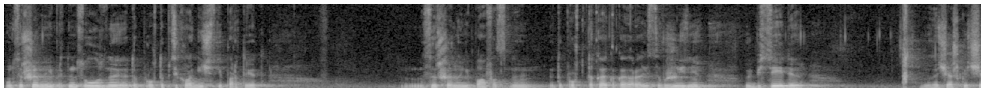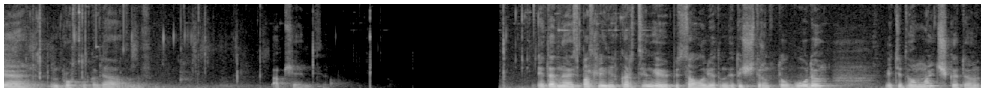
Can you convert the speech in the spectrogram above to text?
Он совершенно не претенциозный, это просто психологический портрет. Совершенно не пафосный. Это просто такая, какая Раиса в жизни, в беседе, за чашкой чая. Ну, просто когда общаемся. Это одна из последних картин, я ее писала летом 2014 года. Эти два мальчика, это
